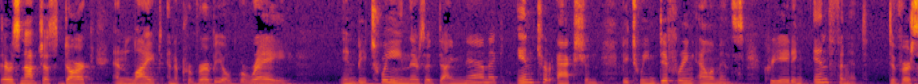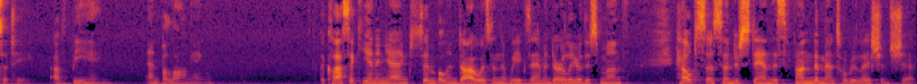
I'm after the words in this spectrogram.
There is not just dark and light and a proverbial gray in between. There's a dynamic interaction between differing elements, creating infinite diversity of being and belonging. The classic yin and yang symbol in Taoism that we examined earlier this month helps us understand this fundamental relationship.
